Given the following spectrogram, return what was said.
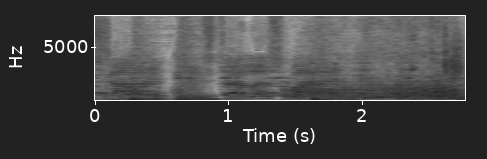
sky. Please tell us why.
